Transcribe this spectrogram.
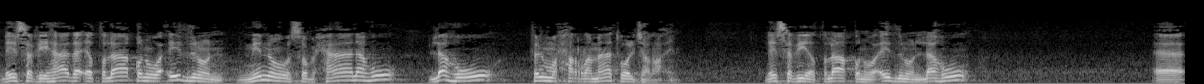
ليس في هذا إطلاق وإذن منه سبحانه له في المحرمات والجرائم. ليس فيه إطلاق وإذن له آه،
